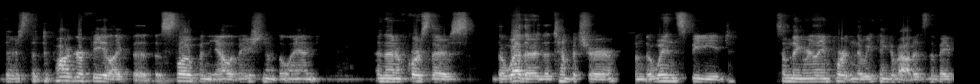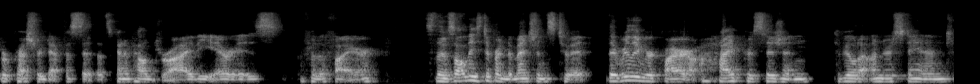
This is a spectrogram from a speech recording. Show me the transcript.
There's the topography like the, the slope and the elevation of the land. And then of course there's the weather the temperature and the wind speed something really important that we think about is the vapor pressure deficit. That's kind of how dry the air is for the fire. So there's all these different dimensions to it that really require high precision to be able to understand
